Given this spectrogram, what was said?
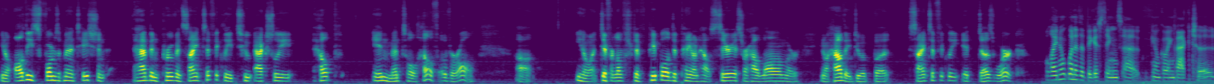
you know, all these forms of meditation have been proven scientifically to actually help in mental health overall. Uh, you know, at different levels for different people, depending on how serious or how long or you know how they do it, but scientifically it does work. Well, I know one of the biggest things, uh, you know, going back to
